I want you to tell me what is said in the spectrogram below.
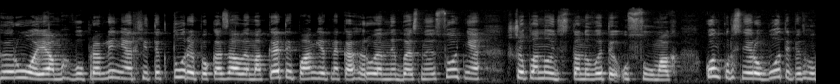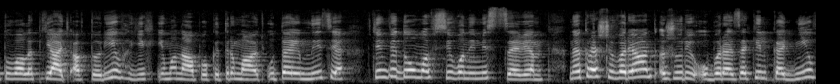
героям в управлінні архітектури показали макети пам'ятника Героям Небесної Сотні, що планують встановити у Сумах. Конкурсні роботи підготували п'ять авторів. Їх імена поки тримають у таємниці. Втім, відомо, всі вони місцеві. Найкращий варіант журі обере за кілька днів.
